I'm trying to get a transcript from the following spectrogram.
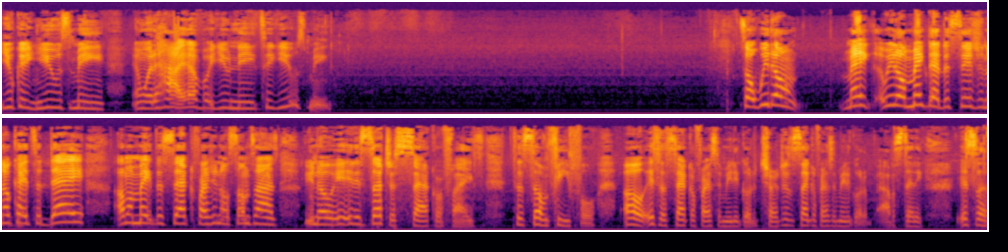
you can use me and with however you need to use me. So we don't make we don't make that decision okay today i'm gonna make the sacrifice. You know sometimes you know it is such a sacrifice to some people. Oh it's a sacrifice for me to go to church. It's a sacrifice for me to go to bible study. It's a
